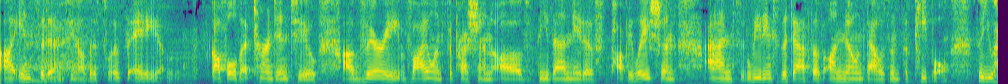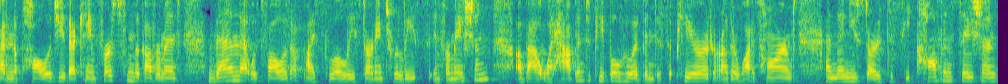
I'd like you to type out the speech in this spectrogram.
uh, incident. You know, this was a scuffle that turned into a very violent suppression of the then native population and leading to the death of unknown thousands of people. So you had an apology that came first from the government, then that was followed up by slowly starting to release information about what happened to people who had been disappeared or otherwise harmed, and then you started to see compensation,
